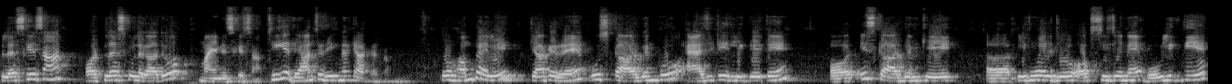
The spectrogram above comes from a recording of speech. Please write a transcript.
प्लस के साथ, और प्लस को लगा दो माइनस के साथ। ठीक है? ध्यान से देखना क्या कर रहा हूँ। तो हम पहले क्या कर रहे हैं? उस कार्बन को एज इट इज़ लिख देते हैं। और इस कार्बन के इधर जो ऑक्सीजन है वो लिख दिए।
